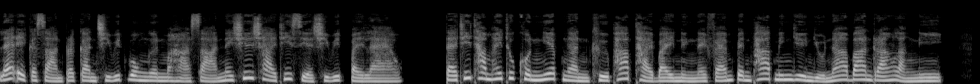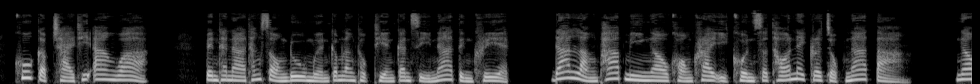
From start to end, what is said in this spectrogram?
และเอกสารประกันชีวิตวงเงินมหาศาลในชื่อชายที่เสียชีวิตไปแล้วแต่ที่ทำให้ทุกคนเงียบงันคือภาพถ่ายใบหนึ่งในแฟ้มเป็นภาพมิ้นยืนอยู่หน้าบ้านร้างหลังนี้ คู่กับชายที่อ้างว่า เป็นธนาทั้งสองดูเหมือนกำลังถกเถียงกันสีหน้าตึงเครียด ด้านหลังภาพมีเงาของใครอีกคนสะท้อนในกระจกหน้าต่าง เงา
